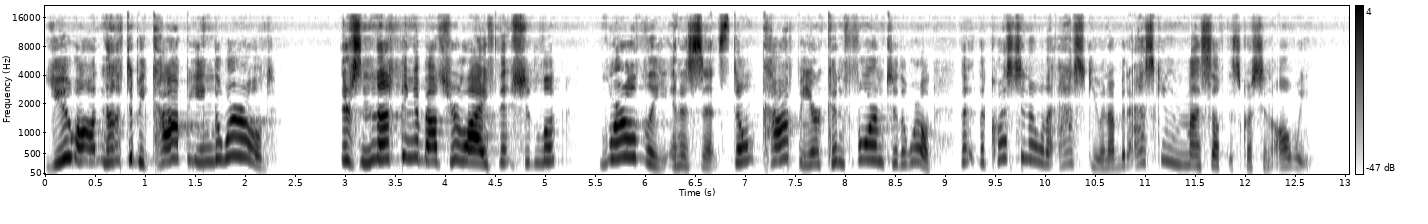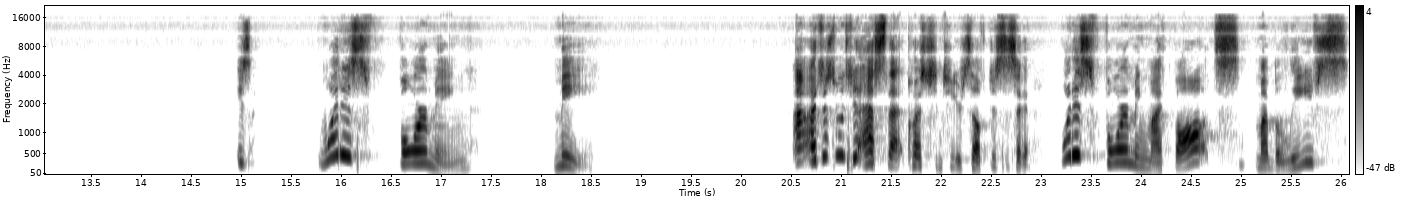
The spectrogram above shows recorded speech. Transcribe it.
you ought not to be copying the world. There's nothing about your life that should look worldly in a sense. Don't copy or conform to the world. The, the question I want to ask you, and I've been asking myself this question all week, is what is forming me? I, I just want you to ask that question to yourself just a second. What is forming my thoughts, my beliefs,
